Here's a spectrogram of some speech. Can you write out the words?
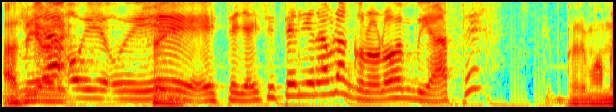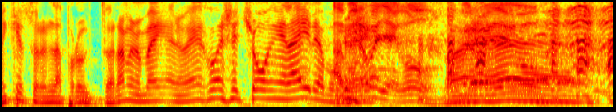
Así Mira, que- oye, oye, Sí. este, ¿ya hiciste el Diana Blanco? ¿No los enviaste? Pero mami, que tú eres la productora. No me no me con ese show en el aire. A Porque... mí no me llegó. A mí no me llegó.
